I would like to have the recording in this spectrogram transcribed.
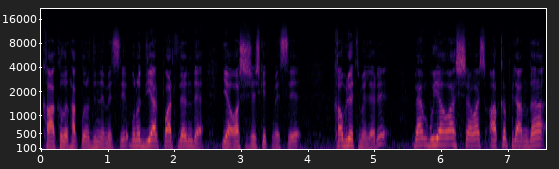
KK'ların haklarını dinlemesi, bunu diğer partilerin de yavaş yavaş etmesi, kabul etmeleri. Ben bu yavaş yavaş arka planda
